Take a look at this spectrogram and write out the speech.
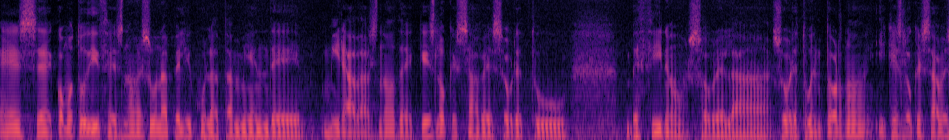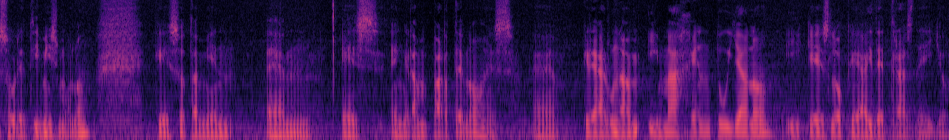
Es eh, como tú dices, ¿no? Es una película también de miradas, ¿no? De qué es lo que sabes sobre tu vecino, sobre la, sobre tu entorno y qué es lo que sabes sobre ti mismo, ¿no? Que eso también eh, es en gran parte, ¿no? Es eh, crear una imagen tuya, ¿no? Y qué es lo que hay detrás de ello,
